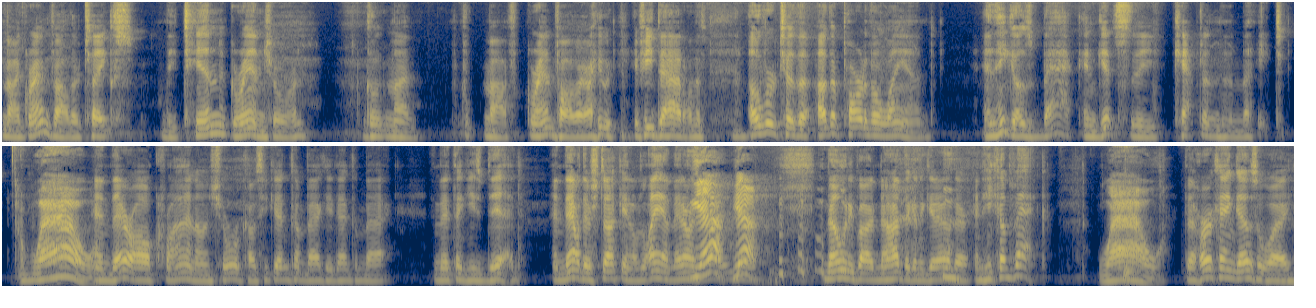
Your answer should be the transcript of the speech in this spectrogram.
my grandfather takes the ten grandchildren, including my my grandfather, if he died on this, over to the other part of the land, and he goes back and gets the captain and the mate, Wow. and they're all crying on shore because he doesn't come back, he doesn't come back, and they think he's dead. And now they're stuck in a land. They don't yeah, know, yeah. know anybody, know how they're going to get out of there. And he comes back Wow. the hurricane goes away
